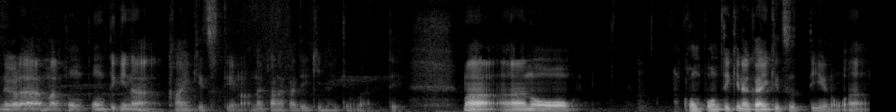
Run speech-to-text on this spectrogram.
だから、まあ、根本的な解決っていうのはなかなかできないというのがあって、まあ、あの、根本的な解決っていうのは、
